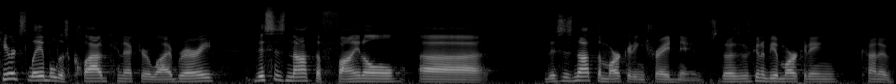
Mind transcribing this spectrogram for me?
here it's labeled as Cloud Connector Library. This is not the final, uh, this is not the marketing trade name. So there's, there's going to be a marketing kind of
